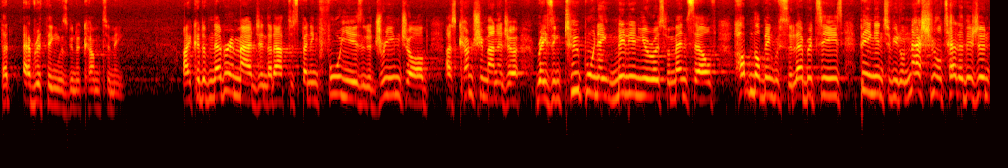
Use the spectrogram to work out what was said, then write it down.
that everything was going to come to me. I could have never imagined that after spending four years in a dream job as country manager, raising 2.8 million euros for Men's Health, hobnobbing with celebrities, being interviewed on national television,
